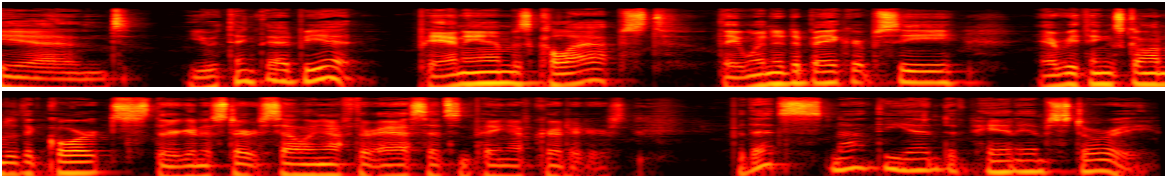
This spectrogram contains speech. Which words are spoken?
And you would think that'd be it. Pan Am has collapsed. They went into bankruptcy. Everything's gone to the courts. They're going to start selling off their assets and paying off creditors. But that's not the end of Pan Am's story.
